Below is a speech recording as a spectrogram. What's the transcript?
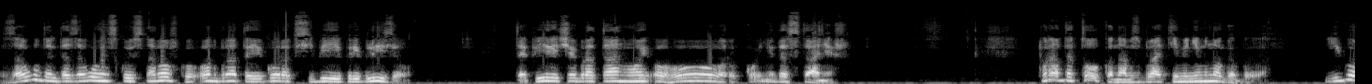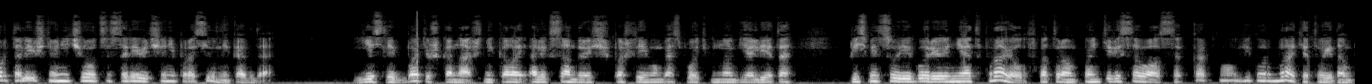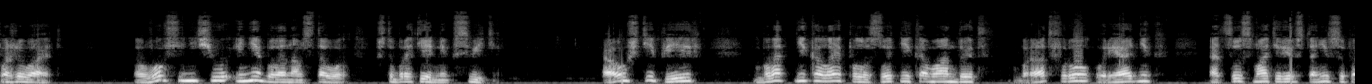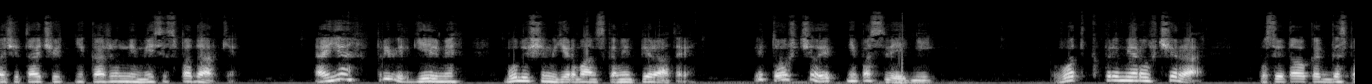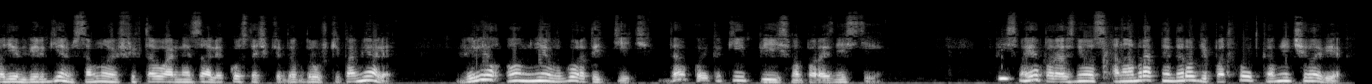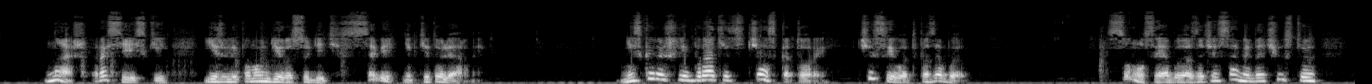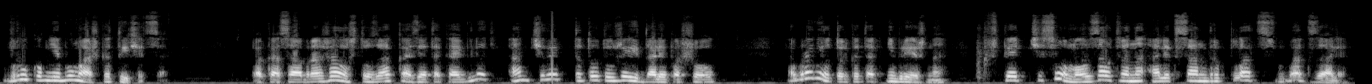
За удаль да за воинскую сноровку он брата Егора к себе и приблизил. Топирича, братан мой, ого, рукой не достанешь. Правда, толку нам с братьями немного было. Егор-то лишнего ничего цесаревича не просил никогда. Если батюшка наш, Николай Александрович, пошли ему Господь многие лета, письмецо Егорию не отправил, в котором поинтересовался, как, мол, Егор, братья твои там поживают. Вовсе ничего и не было нам с того, что брательник в свите. А уж теперь брат Николай полусотней командует, брат Фрол урядник, отцу с матерью в станицу почитать чуть не каждый месяц подарки. А я при Вильгельме, будущем германском императоре. И тоже человек не последний. Вот, к примеру, вчера, после того, как господин Вильгельм со мной в фехтовальной зале косточки друг дружки помяли, велел он мне в город идти, да кое-какие письма поразнести. Письма я поразнес, а на обратной дороге подходит ко мне человек. Наш, российский, ежели по мундиру судить, советник титулярный. Не скажешь ли, братец, час который? Часы вот позабыл. Сунулся я было за часами, да чувствую, в руку мне бумажка тычется. Пока соображал, что за оказия такая глядь, а человек-то тот уже и далее пошел. Обронил только так небрежно. В пять часов, мол, завтра на Александр Плац в вокзале.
